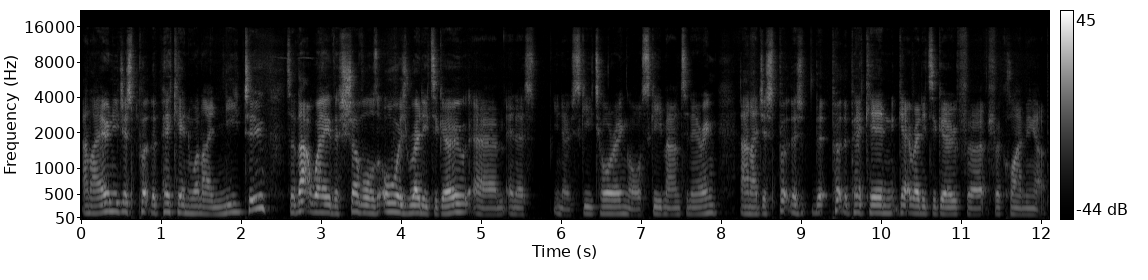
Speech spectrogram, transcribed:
and I only just put the pick in when I need to. So that way the shovel's always ready to go um, in a you know ski touring or ski mountaineering, and I just put the put the pick in, get ready to go for for climbing up.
